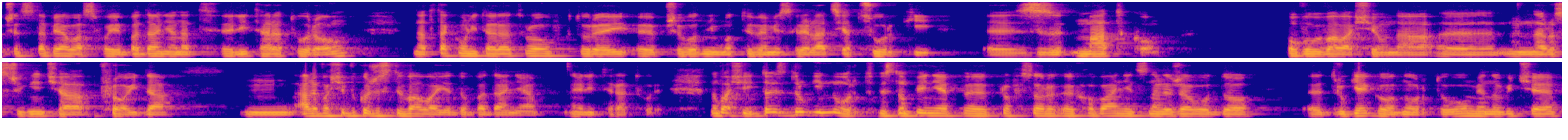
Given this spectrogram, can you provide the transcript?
przedstawiała swoje badania nad literaturą nad taką literaturą, w której e, przewodnim motywem jest relacja córki e, z matką. Powoływała się na, e, na rozstrzygnięcia Freuda, mm, ale właśnie wykorzystywała je do badania literatury. No właśnie, to jest drugi nurt. Wystąpienie profesor Chowaniec należało do drugiego nurtu, mianowicie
